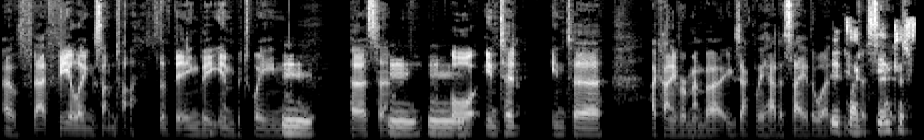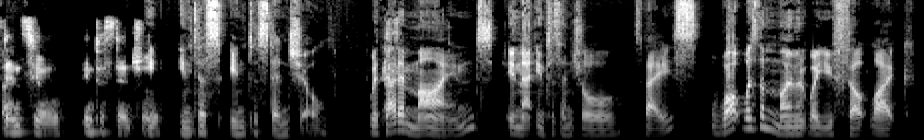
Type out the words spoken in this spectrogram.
of that feeling sometimes of being the in between Mm, person mm, mm. or inter inter I can't even remember exactly how to say the word. it's like said, interstitial, interstitial. in- inters- interstitial. With that in mind, in that interstitial space, what was the moment where you felt like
